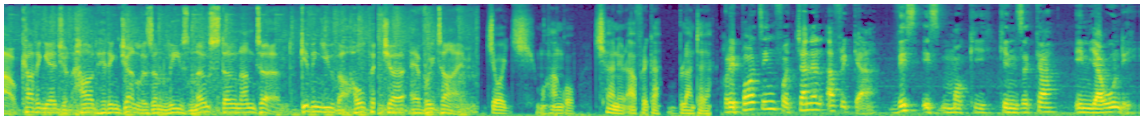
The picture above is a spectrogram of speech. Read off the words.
Our cutting edge and hard hitting journalism leaves no stone unturned, giving you the whole picture every time. George Muhango. Channel Africa, Blantyre. Reporting for Channel Africa, this is Moki Kindzeka in Yaoundé.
